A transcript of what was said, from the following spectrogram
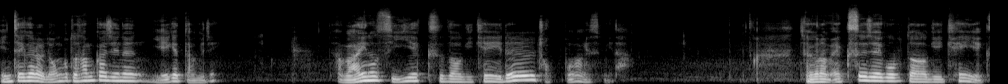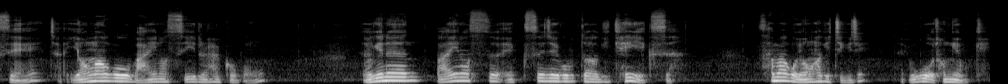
인테그랄 0부터 3까지는 얘겠다, 그지? 자, 마이너스 2x 더하기 k를 적분하겠습니다. 자, 그럼 x제곱 더하기 kx에 자, 0하고 마이너스 1을 할 거고 여기는 마이너스 x제곱 더하기 kx 3하고 0 하겠지, 그지? 자, 요거 정리해 볼게.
